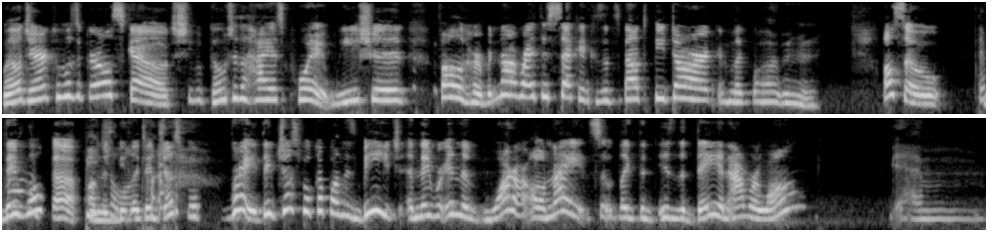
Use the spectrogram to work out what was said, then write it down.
Well, Jerrica was a Girl Scout. She would go to the highest point. We should follow her, but not right this second because it's about to be dark. And I'm like, well, mm. also, they been the woke up on this beach like they just woke right. They just woke up on this beach and they were in the water all night. So like the is the day an hour long? Um,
